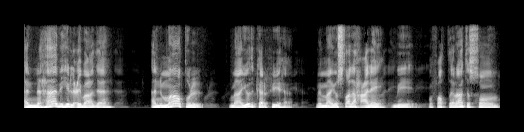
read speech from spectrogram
أن هذه العبادة أنماط ما يذكر فيها مما يصطلح عليه بمفطرات الصوم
